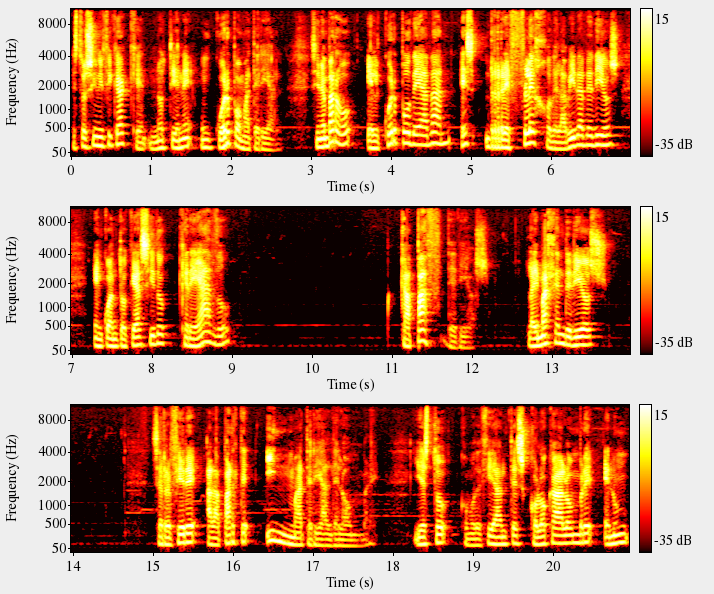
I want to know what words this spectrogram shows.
esto significa que no tiene un cuerpo material. Sin embargo, el cuerpo de Adán es reflejo de la vida de Dios en cuanto que ha sido creado capaz de Dios. La imagen de Dios se refiere a la parte inmaterial del hombre. Y esto, como decía antes, coloca al hombre en un,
